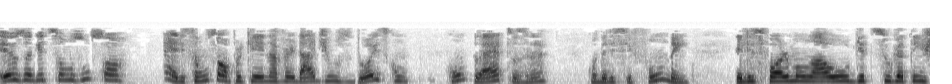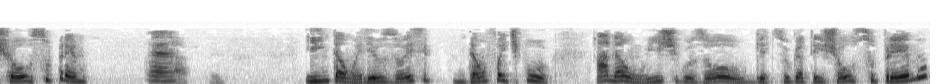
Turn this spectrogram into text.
eu e o Zangetsu somos um só. É, eles são um só, porque na verdade os dois com- completos, né? Quando eles se fundem, eles formam lá o Getsuga Tenshou Supremo. É. E então, ele usou esse. Então foi tipo. Ah não, o Ichigo usou o Getsuga Tenshou Supremo.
